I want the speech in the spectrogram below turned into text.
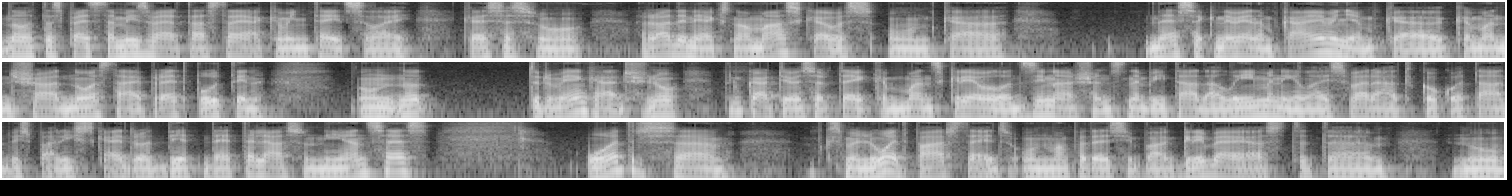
nu, tas pēc tam izvērtās tajā, ka viņi teica, lai, ka es esmu radinieks no Maskavas un ka nesaka nevienam kaimiņam, ka, ka man ir šāda nostāja pret Putinu. Un, nu, tur vienkārši, nu, pirmkārt, jau es varu teikt, ka manas krievalodas zināšanas nebija tādā līmenī, lai es varētu kaut ko tādu vispār izskaidrot de detaļās un niansēs. Otrs, kas man ļoti pārsteidz, un man patiesībā gribējās, tad, nu,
